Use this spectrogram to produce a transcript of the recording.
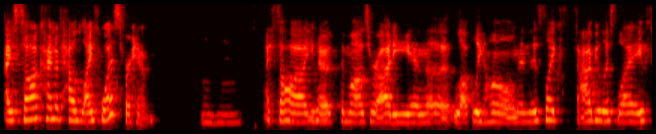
I saw kind of how life was for him. Mm-hmm. I saw, you know, the Maserati and the lovely home and this like fabulous life.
